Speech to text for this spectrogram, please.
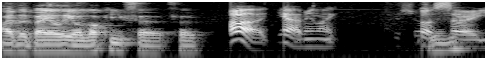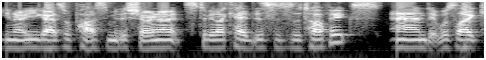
either Bailey or Locky for for Oh yeah, I mean like for sure. Mhm. So you know, you guys were passing me the show notes to be like, hey, this is the topics, and it was like,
